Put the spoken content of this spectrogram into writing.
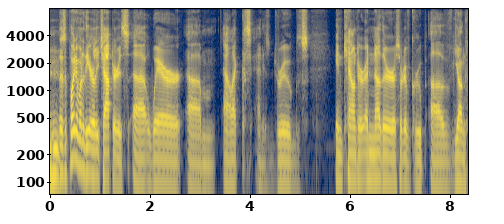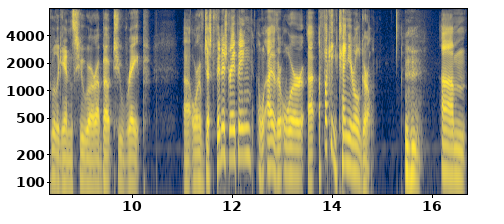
Mhm. There's a point in one of the early chapters uh, where um, Alex and his droogs encounter another sort of group of young hooligans who are about to rape uh, or have just finished raping either or uh, a fucking 10 year old girl. Mhm. Um,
